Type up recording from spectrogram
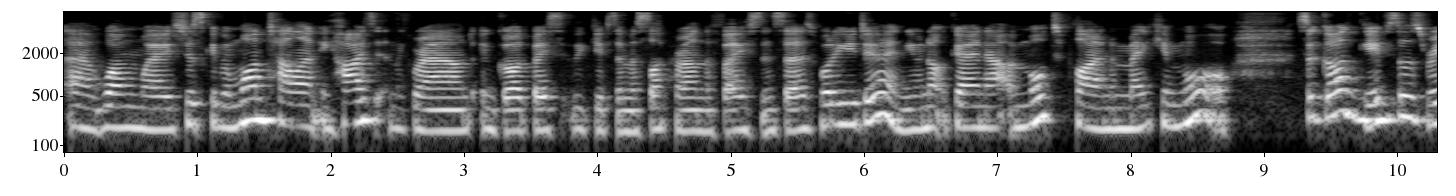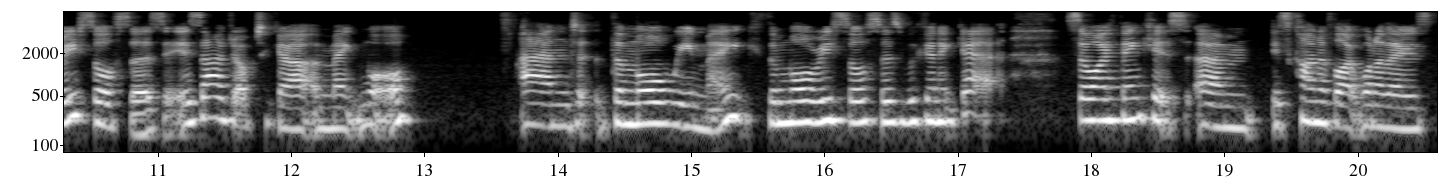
uh, one where he's just given one talent, he hides it in the ground, and God basically gives him a slap around the face and says, What are you doing? You're not going out and multiplying and making more. So God gives us resources. It is our job to go out and make more. And the more we make, the more resources we're going to get. So I think it's um, it's kind of like one of those.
